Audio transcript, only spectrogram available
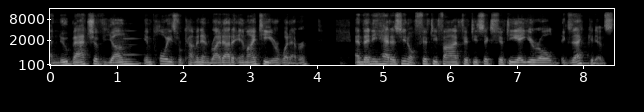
a new batch of young employees were coming in right out of MIT or whatever. And then he had his, you know, 55, 56, 58 year old executives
